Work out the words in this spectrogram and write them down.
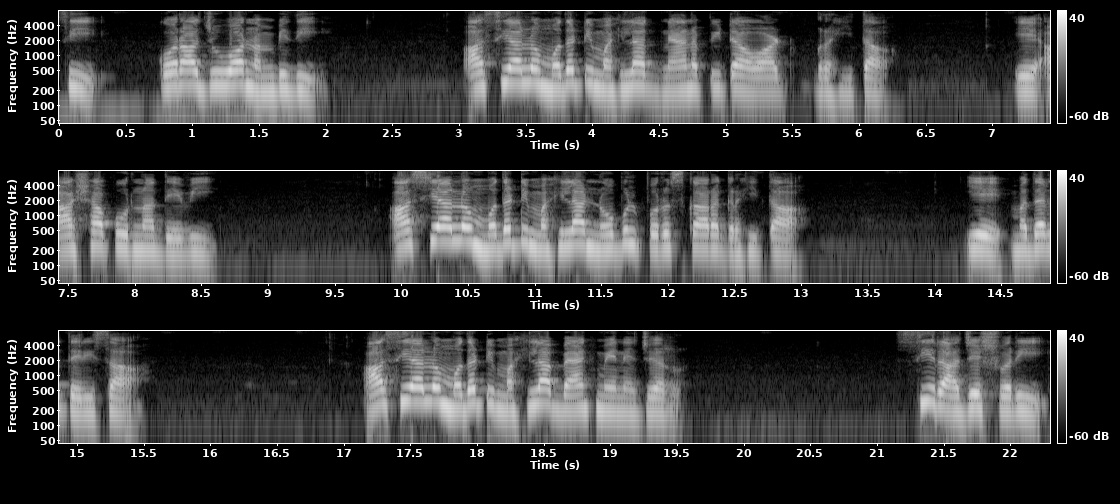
సి. కోరాజువా నంబిది. ఆసియాలో మొదటి మహిళా జ్ఞానపీఠ అవార్డు గ్రహీత. ఏ. ఆశాపూర్ణ దేవి. ఆసియాలో మొదటి మహిళా నోబుల్ పురస్కార గ్రహీత. ఏ. Mother Teresa. ఆసియాలో మొదటి మహిళా బ్యాంక్ మేనేజర్. సి. రాజేశ్వరి.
